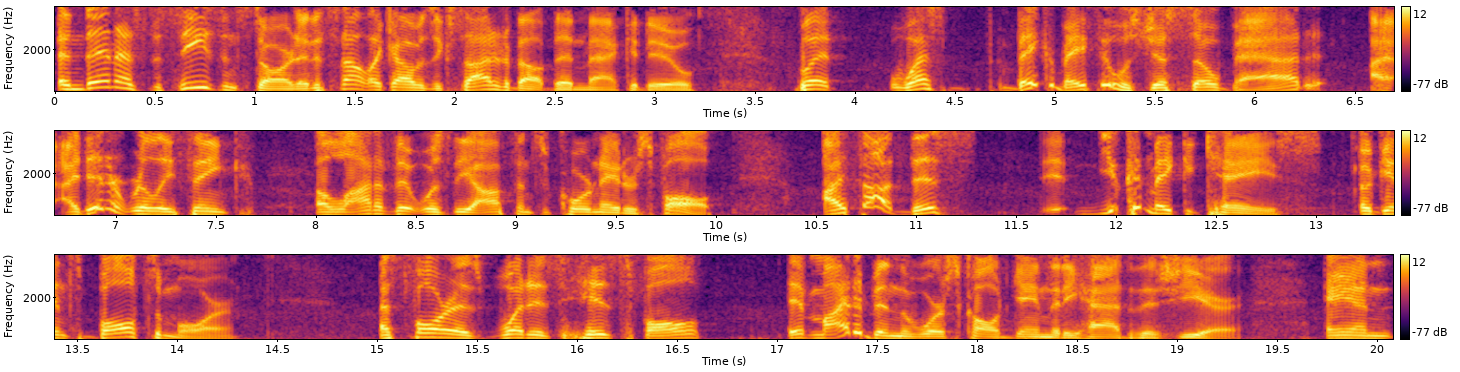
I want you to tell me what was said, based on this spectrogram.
And then as the season started, it's not like I was excited about Ben McAdoo, but Wes Baker Mayfield was just so bad. I, I didn't really think a lot of it was the offensive coordinator's fault. I thought this it- you can make a case against Baltimore as far as what is his fault. It might have been the worst called game that he had this year, and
